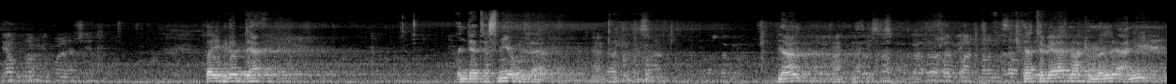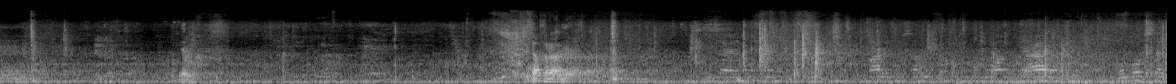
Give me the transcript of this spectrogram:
ينقل يقول طيب نبدأ. عندنا تسميع ولا؟ نعم. ثلاث أبيات ما كملنا يعني. يلا. تقرأ قال رحمه الله تعالى ومرسل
